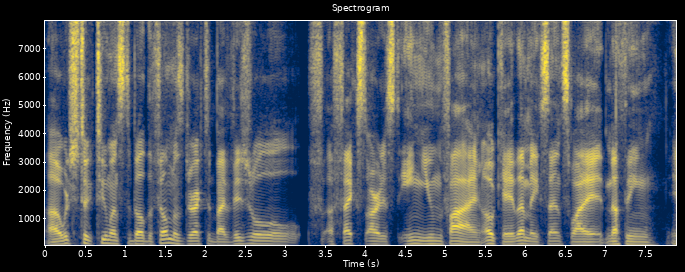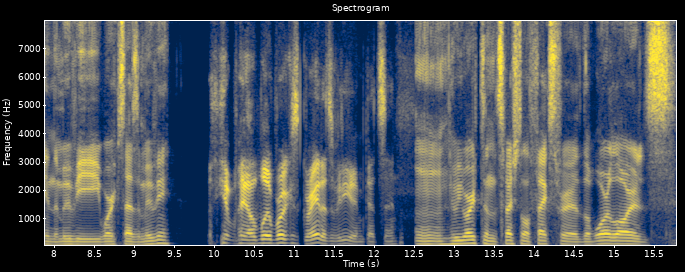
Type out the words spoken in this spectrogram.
Uh, which took two months to build. The film was directed by visual f- effects artist Ing Yun Fai. Okay, that makes sense. Why nothing in the movie works as a movie. Well, it works great as a video game cutscene. Mm, we worked in special effects for The Warlords,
